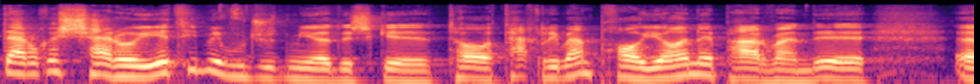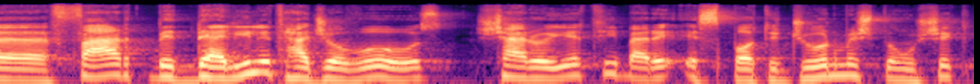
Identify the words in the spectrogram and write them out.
در واقع شرایطی به وجود میادش که تا تقریبا پایان پرونده فرد به دلیل تجاوز شرایطی برای اثبات جرمش به اون شکل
